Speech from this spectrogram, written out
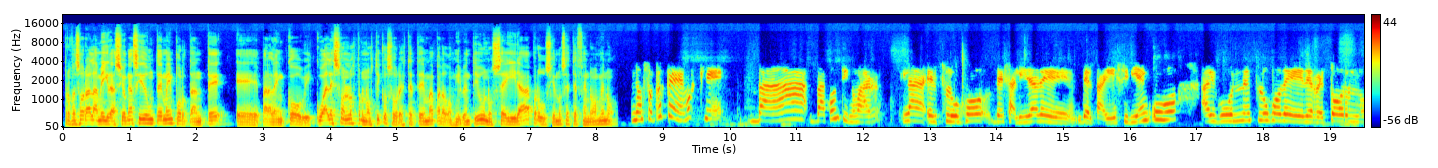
Profesora, la migración ha sido un tema importante eh, para la ENCOVI. ¿Cuáles son los pronósticos sobre este tema para 2021? ¿Seguirá produciéndose este fenómeno? Nosotros creemos que va, va a continuar la, el flujo de salida de, del país. Si bien hubo algún flujo de, de retorno,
